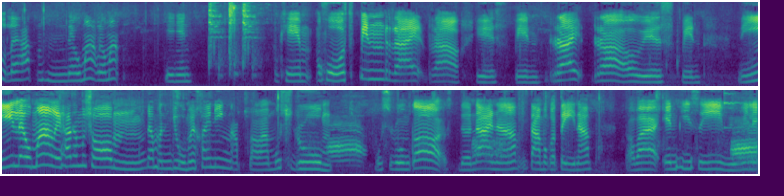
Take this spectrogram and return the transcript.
สุดๆเลยครับเร็วมากเร็วมากเย็นๆ โอเค โอ้โห สปินไรราวอีสปินไรราวอีสปินนี่เร็วมากเลยครับท่านผู้ชม แต่มันอยู่ไม่ค่อยนิ่งนะต่อมามุชรูม มุชรูมก็เดินได้นะ ตามปกตินะ ต่อมา NPC วิเล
